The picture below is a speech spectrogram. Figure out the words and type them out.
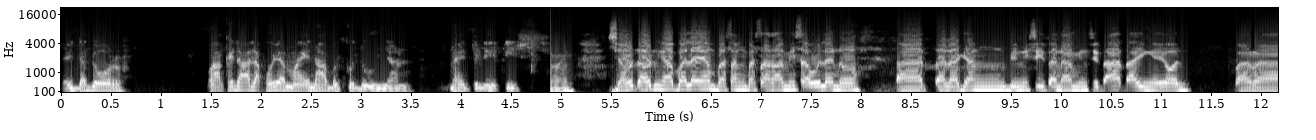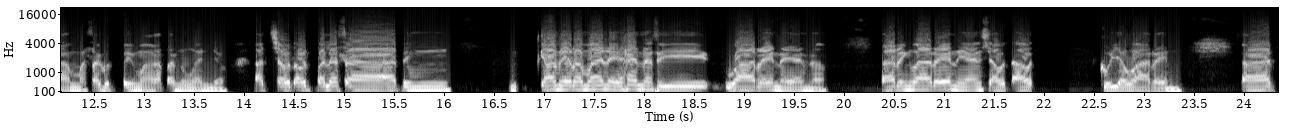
kay Dador. Mga kilala ko yan, mga inabot ko doon yan. 1980s. Shout out nga pala yung basang-basa kami sa ulan no. At talagang binisita namin si Tatay ngayon para masagot po yung mga katanungan nyo. At shout out pala sa ating cameraman ayan na si Warren ayan no. Paring Warren ayan shout out Kuya Warren. At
